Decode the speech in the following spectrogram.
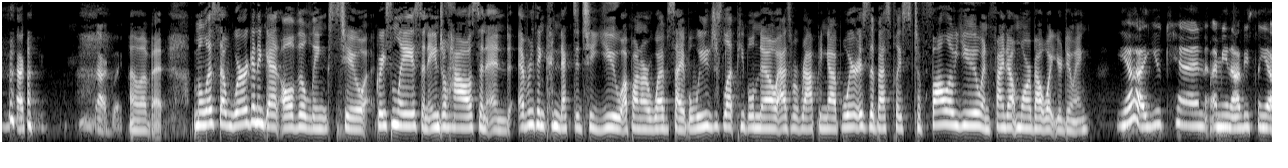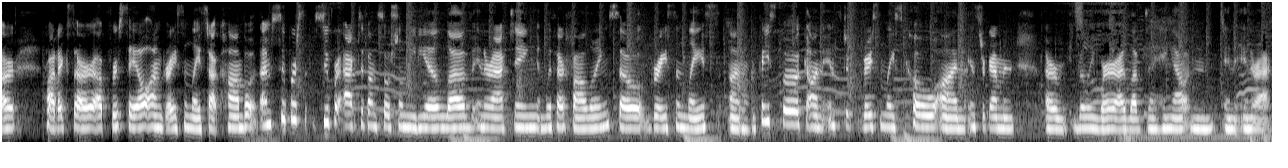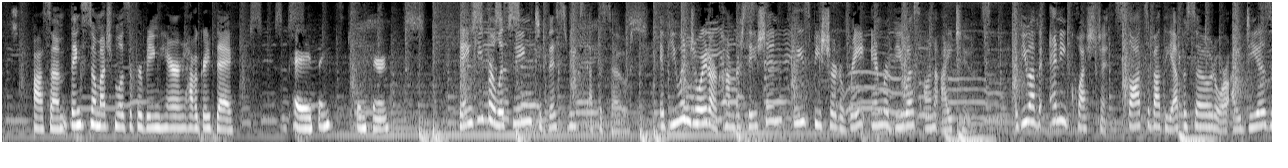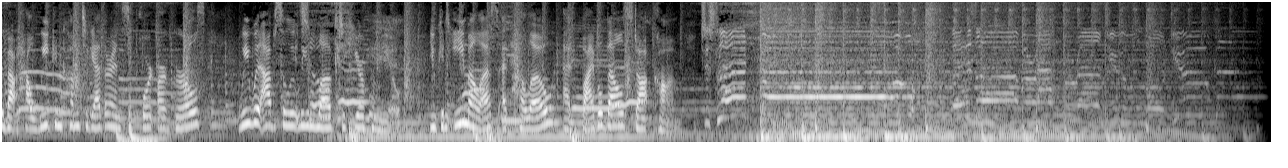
exactly. Exactly. I love it. Melissa, we're going to get all the links to Grace and Lace and Angel House and, and everything connected to you up on our website. But we just let people know as we're wrapping up, where is the best place to follow you and find out more about what you're doing? Yeah, you can. I mean, obviously, our products are up for sale on graceandlace.com. But I'm super, super active on social media, love interacting with our following. So, Grace and Lace on Facebook, on Insta, Grace and Lace Co. on Instagram, and are really where I love to hang out and, and interact. Awesome. Thanks so much, Melissa, for being here. Have a great day. Okay, thanks. Thanks, Erin. Thank you for listening to this week's episode. If you enjoyed our conversation, please be sure to rate and review us on iTunes. If you have any questions, thoughts about the episode, or ideas about how we can come together and support our girls, we would absolutely love to hear from you. You can email us at hello at biblebelles.com. Just let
